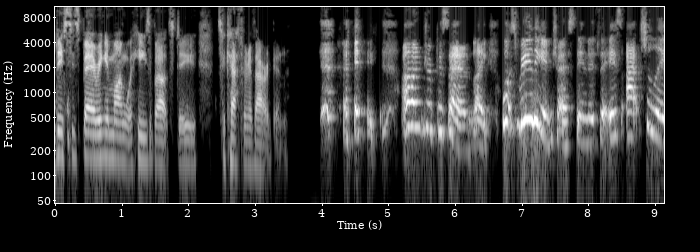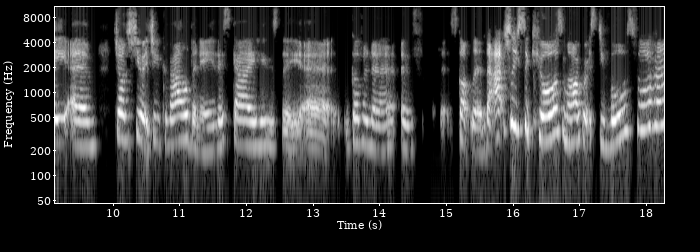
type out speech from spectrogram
this is bearing in mind what he's about to do to Catherine of Aragon. Hundred percent. Like, what's really interesting is that it's actually um, John Stuart, Duke of Albany, this guy who's the uh, governor of Scotland, that actually secures Margaret's divorce for her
